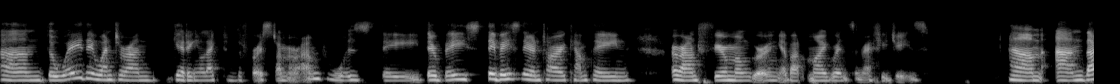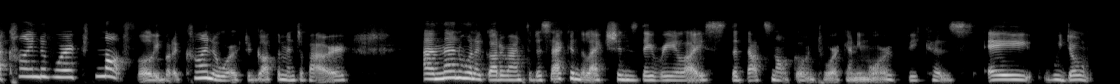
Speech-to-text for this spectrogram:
and the way they went around getting elected the first time around was they they're based they based their entire campaign around fear mongering about migrants and refugees um, and that kind of worked, not fully, but it kind of worked. It got them into power. And then when it got around to the second elections, they realized that that's not going to work anymore because A, we don't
